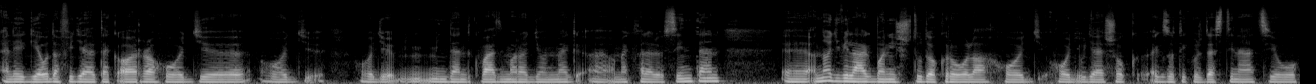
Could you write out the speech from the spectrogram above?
eléggé odafigyeltek arra, hogy, hogy, hogy mindent kvázi maradjon meg a megfelelő szinten. A nagyvilágban is tudok róla, hogy, hogy ugye sok egzotikus destináció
